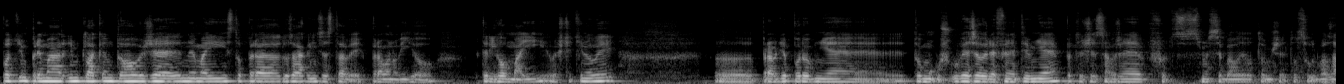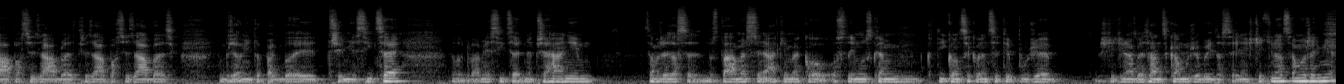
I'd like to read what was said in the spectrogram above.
pod tím primárním tlakem toho, že nemají stopera do základní sestavy pravonovýho, který ho mají ve Štětinovi. Eh, Pravděpodobně tomu už uvěřili definitivně, protože samozřejmě jsme se bavili o tom, že to jsou dva zápasy záblesk, tři zápasy záblesk, dobře, oni to pak byly tři měsíce, nebo dva měsíce, nepřeháním. samozřejmě zase dostáváme se nějakým jako oslým úzkem k té konsekvenci typu, že Štětina bez Hanska může být zase jiný Štětina samozřejmě.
